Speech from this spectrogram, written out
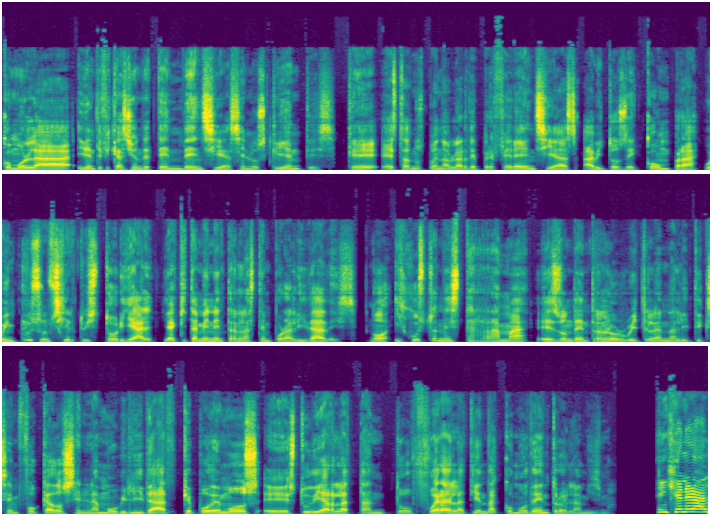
como la identificación de tendencias en los clientes, que estas nos pueden hablar de preferencias, hábitos de compra o incluso un cierto historial. Y aquí también entran las temporalidades, ¿no? Y justo en esta rama es donde entran los retail analytics enfocados en la movilidad, que podemos eh, estudiarla tanto fuera de la tienda como dentro de la misma. En general,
